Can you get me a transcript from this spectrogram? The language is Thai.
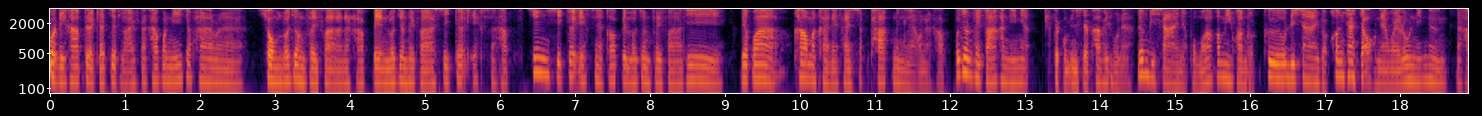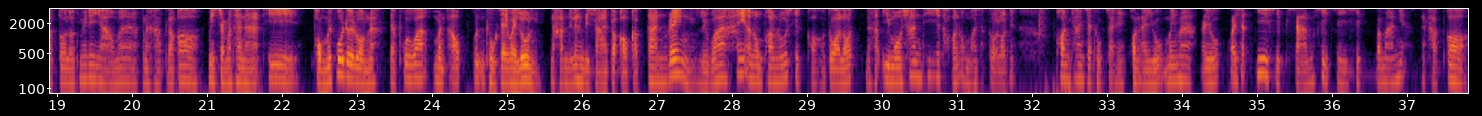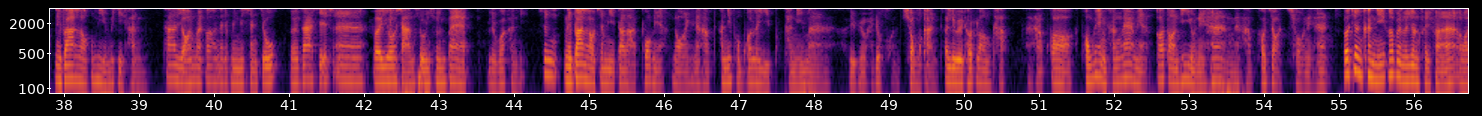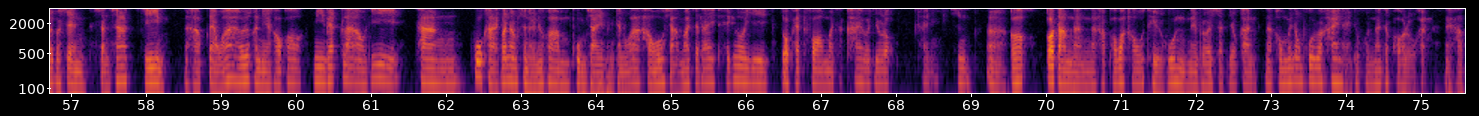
สวัสดีครับเดอะ Gadget Life นะครับ วันนี้จะพามาชมรถยนต์ไฟฟ้านะครับ เป็นรถยนต์ไฟฟ้า Seeker X นะครับ ซึ่ง Seeker X เนี่ยก็เป็นรถยนต์ไฟฟ้าที่เรียกว่าเข้ามาขายในไทยสักพักหนึ่งแล้วนะครับ รถยนต์ไฟฟ้าคันนี้เนี่ยเดี๋ยวผมอินเสิร์ตภาพให้ดูนะ เรื่องดีไซน์เนี่ยผมว่าก็มีความโดดคือดีไซน์แบบค่อนข้างจะออกแนววัยรุ่นนิดนึงนะครับ ตัวรถไม่ได้ยาวมากนะครับ แล้วก็มีสมรรถนะที่ ผมไม่พูดโดยรวมนะ แต่พูดว่ามันเอาถูกใจวัยรุ่นนะครับในเรื่องดีไซน์ประกอบกับการเร่ง หรือว่าให้อารมณ์ความรู้สึกของตัวรถนะครับอิโมชันที่สะท้อนออกมาจากตัวรถเนี่ยค่อนข้างจะถูกใจคนอายุไม่มากอายุไว้สัก 20 30 40 ประมาณเนี้ยนะครับก็ในบ้านเราก็มีอยู่ไม่กี่คัน ถ้าย้อนมาก็น่าจะเป็นนิสสันจุกโตโยต้า CSR เบอร์โย3008 หรือว่าคันนี้ ซึ่งในบ้านเราจะมีตลาดพวกเนี้ยน้อยนะครับคันนี้ผมก็เลยหยิบคันนี้มารีวิวให้ทุกคนชมกันรีวิวทดลองขับ นะครับก็ผมไปเห็นครั้งแรกเนี่ยก็ตอนที่อยู่ในห้างนะครับเขาจอดโชว์ในห้างรถยนต์คันนี้ก็เป็นรถยนต์ไฟฟ้า 100%สัญชาติจีนนะครับแต่ว่ารถคันนี้เขาก็มีแบ็กกราวด์ที่ทางผู้ขายก็นำเสนอด้วยความภูมิใจเหมือนกันว่าเขาสามารถจะได้เทคโนโลยีตัวแพลตฟอร์มมาจากค่ายรถยุโรปค่ายหนึ่งซึ่งอ่าก็ก็ตามนั้นนะครับ เพราะว่าเขาถือหุ้นในบริษัทเดียวกันนะเขาไม่ต้องพูดว่าค่ายไหนทุกคนน่าจะพอรู้กันนะครับ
